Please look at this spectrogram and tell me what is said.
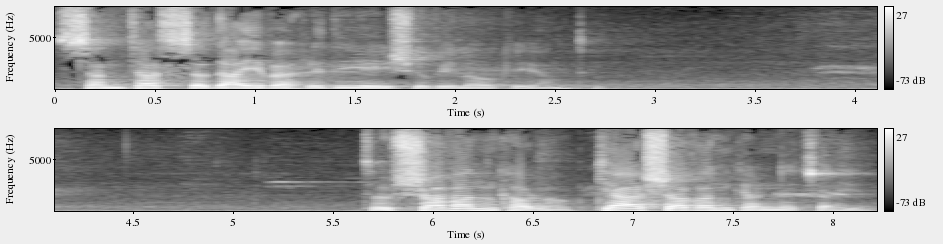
संत सदैव हृदय विलोकयंतु तो श्रवण करो। क्या श्रवण करना चाहिए?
